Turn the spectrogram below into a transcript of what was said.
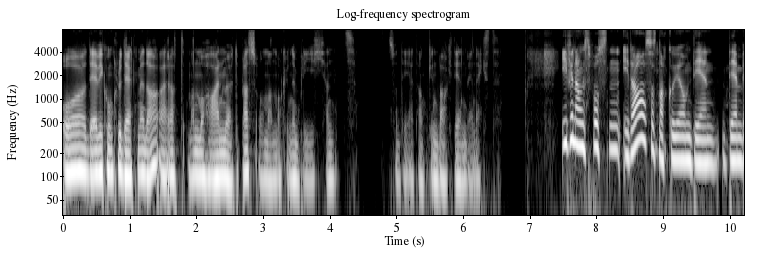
Og det vi konkluderte med da, er at man må ha en møteplass, og man må kunne bli kjent. Så det er tanken bak DNB Next. I Finansposten i dag så snakker vi om DNB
